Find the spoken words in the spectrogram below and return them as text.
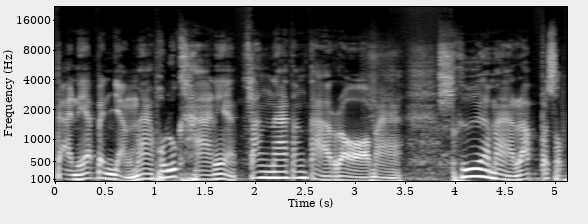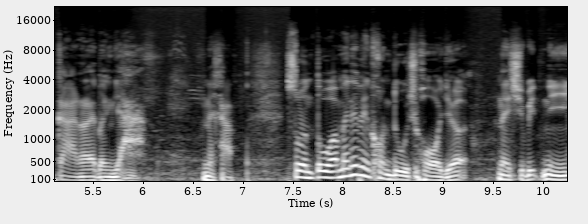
แต่อันนี้เป็นอย่างมากเพราะลูกค้าเนี่ยตั้งหน้าตั้งตารอมา เพื่อมารับประสบการณ์อะไรบางอย่างนะครับ ส่วนตัวไม่ได้เป็นคนดูโชว์เยอะ ในชีวิตนี้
